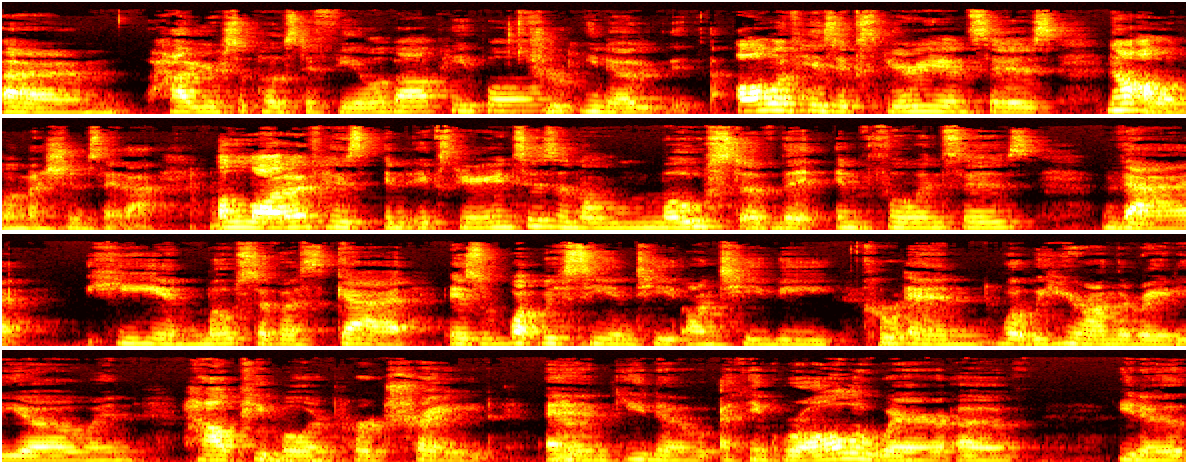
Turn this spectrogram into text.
um how you're supposed to feel about people Sure. you know all of his experiences not all of them i shouldn't say that a lot of his experiences and the, most of the influences that he and most of us get is what we see in t- on TV Correct. and what we hear on the radio and how people are portrayed. And you know, I think we're all aware of, you know,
